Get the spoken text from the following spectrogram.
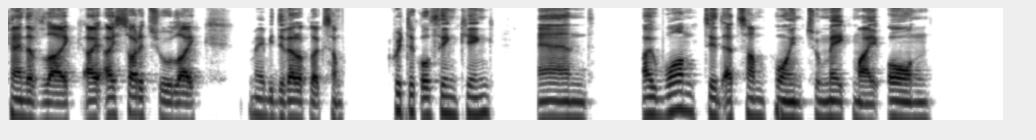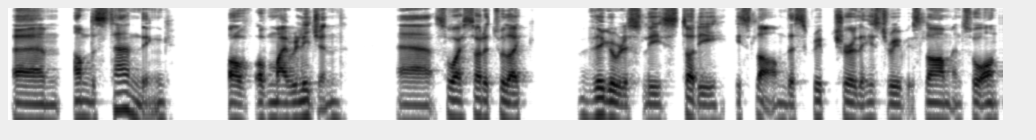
kind of like I, I started to like maybe develop like some critical thinking and I wanted at some point to make my own um, understanding of of my religion. Uh, so I started to like vigorously study Islam, the scripture, the history of Islam, and so on.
